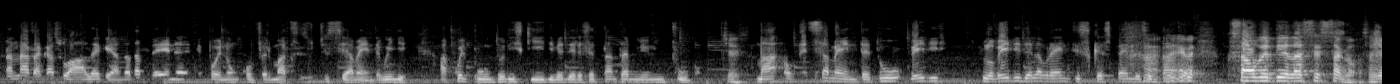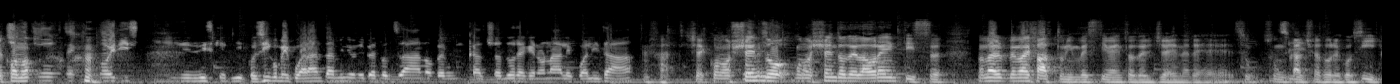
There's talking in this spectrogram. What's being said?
un'annata casuale che è andata bene e poi non confermarsi successivamente quindi a quel punto rischi di vedere 70 milioni in fumo certo. ma onestamente tu vedi lo vedi De Laurentiis che spende 70 ah, eh, stavo per dire la stessa cosa cioè, con... poi rischi, rischi di, così come 40 milioni per lo Zano per un calciatore che non ha le qualità infatti cioè, conoscendo, conoscendo De Laurentiis non avrebbe mai fatto un investimento del genere su, su un sì. calciatore così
